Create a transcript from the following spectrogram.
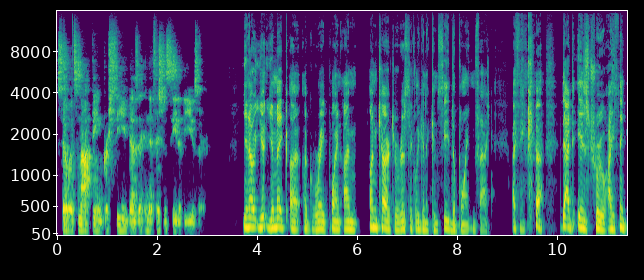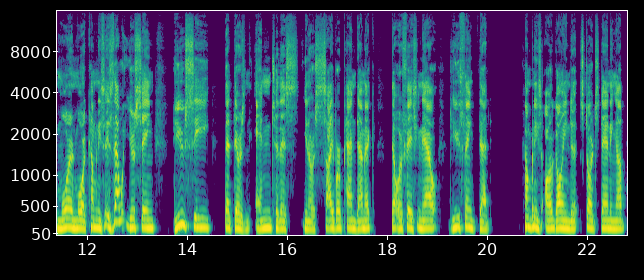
so it's not being perceived as an inefficiency to the user. You know, you, you make a, a great point. I'm uncharacteristically going to concede the point, in fact. I think uh, that is true. I think more and more companies, is that what you're seeing? Do you see that there's an end to this, you know, cyber pandemic that we're facing now? Do you think that companies are going to start standing up?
